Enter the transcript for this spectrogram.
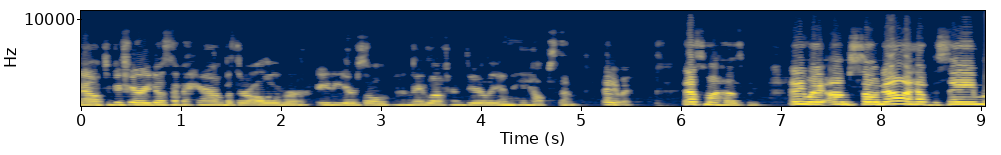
Now, to be fair, he does have a harem, but they're all over 80 years old and they love him dearly and he helps them. Anyway, that's my husband. Anyway, um, so now I have the same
